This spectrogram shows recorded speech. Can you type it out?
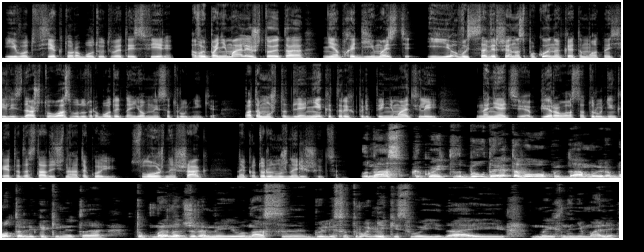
и вот все, кто работают в этой сфере. Вы понимали, что это необходимость, и вы совершенно спокойно к этому относились, да, что у вас будут работать наемные сотрудники. Потому что для некоторых предпринимателей нанять первого сотрудника – это достаточно такой сложный шаг, на который нужно решиться. У нас какой-то был до этого опыт, да, мы работали какими-то топ-менеджерами, и у нас э, были сотрудники свои, да, и мы их нанимали.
